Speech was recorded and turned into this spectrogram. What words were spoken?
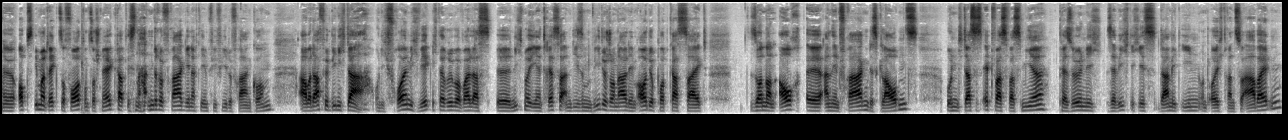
Äh, Ob es immer direkt sofort und so schnell klappt, ist eine andere Frage, je nachdem, wie viele Fragen kommen. Aber dafür bin ich da und ich freue mich wirklich darüber, weil das äh, nicht nur Ihr Interesse an diesem Videojournal, dem Audiopodcast zeigt, sondern auch äh, an den Fragen des Glaubens. Und das ist etwas, was mir persönlich sehr wichtig ist, da mit Ihnen und euch dran zu arbeiten.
